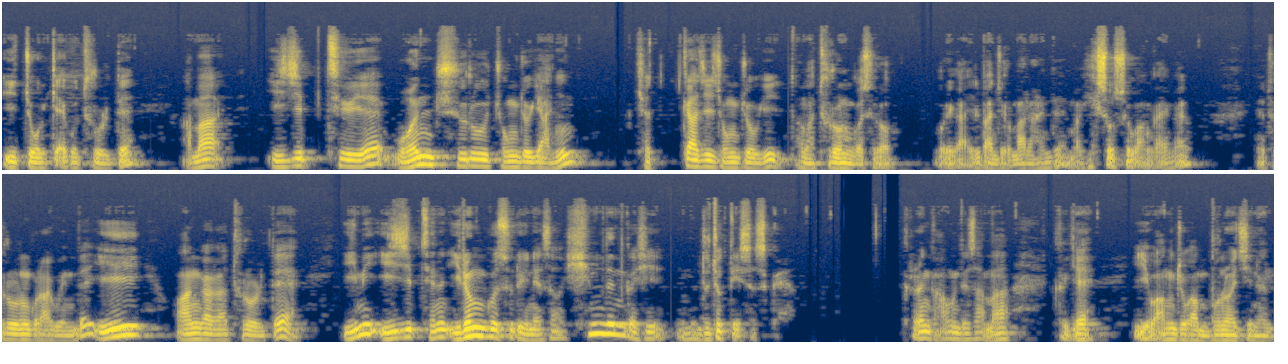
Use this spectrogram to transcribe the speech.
이쪽을 깨고 들어올 때 아마 이집트의 원주루 종족이 아닌 곁가지 종족이 아마 들어오는 것으로 우리가 일반적으로 말을 하는데 뭐 힉소스 왕가인가요? 네, 들어오는 걸 알고 있는데 이 왕가가 들어올 때 이미 이집트는 이런 것으로 인해서 힘든 것이 누적돼 있었을 거예요. 그런 가운데서 아마 그게 이 왕조가 무너지는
